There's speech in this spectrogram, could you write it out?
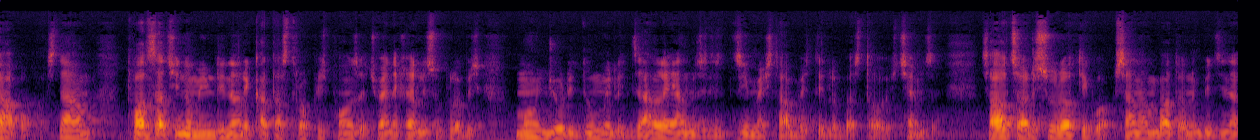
გაყოფას. და ამ თვალსაჩინო მიმდინარე კატასტროფის ფონზე ჩვენი ხელისუფლების მონჯური დუმილი ძალიან ძიმე შთაბეჭდილებას ტოვებს ჩემზე. საოცარი სურათი გვაქვს სანამ ბატონი ბიძინა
